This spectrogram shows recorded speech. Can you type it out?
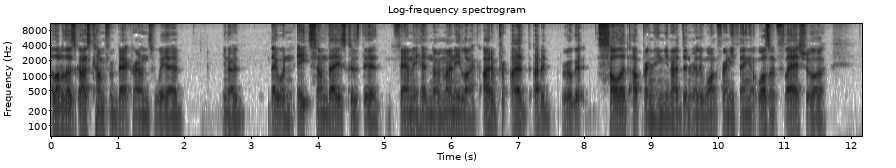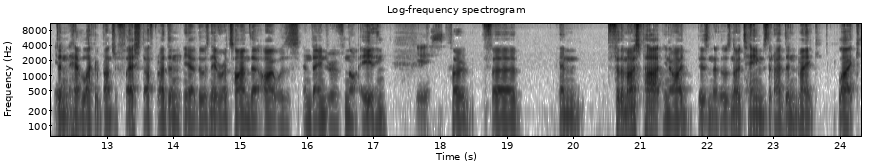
a lot of those guys come from backgrounds where, you know, they wouldn't eat some days because their family had no money. Like I had, a, I had, I had a real good, solid upbringing. You know, didn't really want for anything. It wasn't flash or Yeah. didn't have like a bunch of flash stuff. But I didn't. Yeah, there was never a time that I was in danger of not eating. yes So for and for the most part, you know, I there's no, there was no teams that I didn't make. Like,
